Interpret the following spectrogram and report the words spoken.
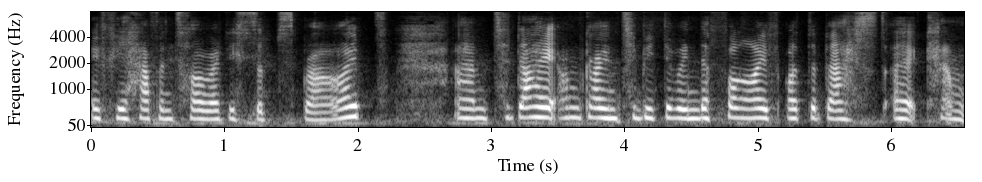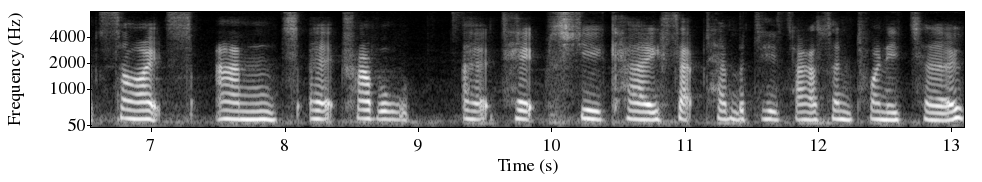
if you haven't already subscribed. And today I'm going to be doing the five of the best uh, campsites and uh, travel uh, Tips UK September 2022.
